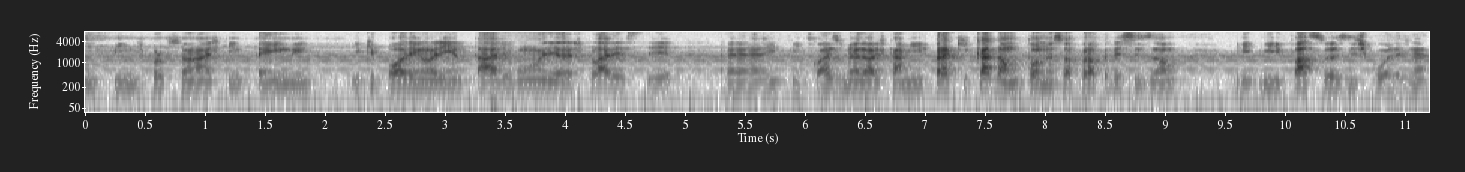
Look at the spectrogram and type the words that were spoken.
enfim, de profissionais que entendem e que podem orientar de alguma maneira, esclarecer, é, enfim, quais os melhores caminhos para que cada um tome a sua própria decisão e, e faça suas escolhas, né?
